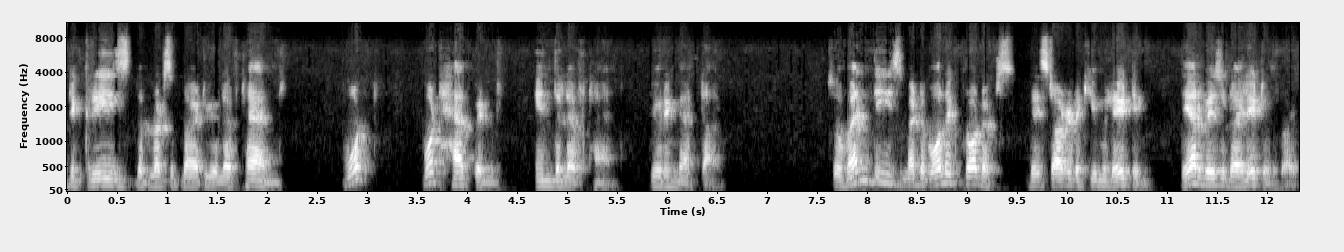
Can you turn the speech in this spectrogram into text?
decrease the blood supply to your left hand, what what happened in the left hand during that time? So when these metabolic products, they started accumulating, they are vasodilators, right?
